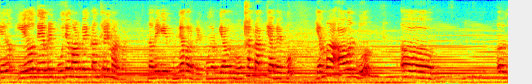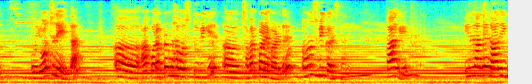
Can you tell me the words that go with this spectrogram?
ಏನೋ ಏನೋ ದೇವ್ರಿಗೆ ಪೂಜೆ ಮಾಡ್ಬೇಕಂತ ಹೇಳಿ ಮಾಡಬಾರ್ದು. ನಮಗೆ ಪುಣ್ಯ ಬರಬೇಕು ನಮ್ಗೆ ಯಾವ ಮೋಕ್ಷ ಪ್ರಾಪ್ತಿ ಆಗಬೇಕು ಎಂಬ ಆ ಒಂದು ಯೋಚನೆಯಿಂದ ಆ, ಪರಬ್ರಹ್ಮ ವಸ್ತುವಿಗೆ ಸಮರ್ಪಣೆ ಮಾಡಿದ್ರೆ ಅವನು ಸ್ವೀಕರಿಸ್ತಾನೆ. ಹಾಗೆ ಇಲ್ಲಾಂದ್ರೆ ನಾನೀಗ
